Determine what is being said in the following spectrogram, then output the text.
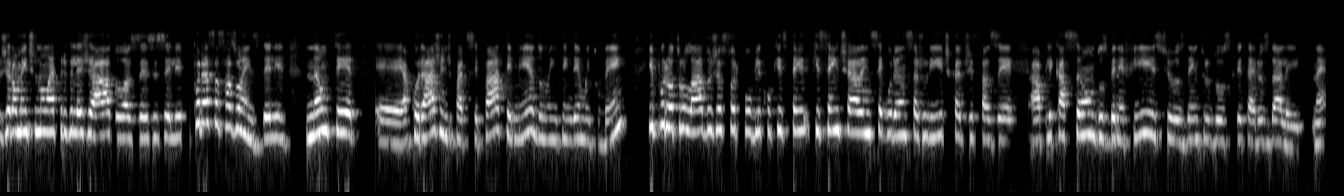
geralmente não é privilegiado, às vezes ele, por essas razões, dele não ter é, a coragem de participar, ter medo, não entender muito bem, e por outro lado, o gestor público que, tem, que sente a insegurança jurídica de fazer a aplicação dos benefícios dentro dos critérios da lei, né?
